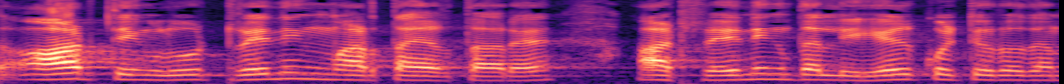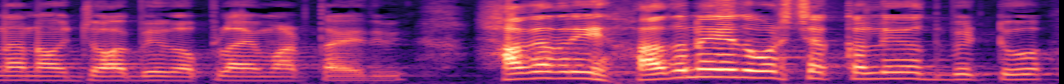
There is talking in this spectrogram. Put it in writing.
ಆರು ತಿಂಗಳು ಟ್ರೈನಿಂಗ್ ಮಾಡ್ತಾ ಇರ್ತಾರೆ. ಆ ಟ್ರೈನಿಂಗ್ದಲ್ಲಿ ಹೇಳ್ಕೊಟ್ಟಿರೋದನ್ನು ನಾವು ಜಾಬಿಗೆ ಅಪ್ಲೈ ಮಾಡ್ತಾ ಇದ್ವಿ. ಹಾಗಾದರೆ ಈ ಹದಿನೈದು ವರ್ಷ ಕಲಿಯೋದು ಬಿಟ್ಟು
